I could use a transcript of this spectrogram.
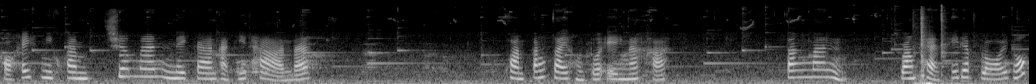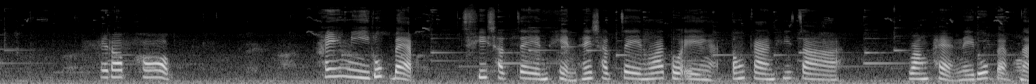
ขอให้มีความเชื่อมั่นในการอธิษฐานและ ความตั้งใจของตัวเองนะคะ ตั้งมั่น วางแผนให้เรียบร้อยเนาะให้รอบคอบ ให้มีรูปแบบที่ชัดเจนเห็นให้ชัดเจนว่าตัวเองอะ่ะต้องการที่จะวางแผนในรูปแบบไหน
